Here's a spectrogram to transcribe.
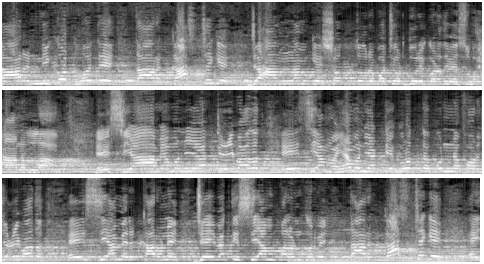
তার নিকট হইতে তার কাছ থেকে জাহান্নামকে 70 বছর দূরে করে দেবে, সুবহানাল্লাহ। এই সিয়াম এমনই একটি ইবাদত, এই সিয়াম এমনই একটি গুরুত্বপূর্ণ ফরজ ইবাদত, এই সিয়ামের কারণে যেই ব্যক্তি সিয়াম পালন করবে, তার কাছ থেকে এই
